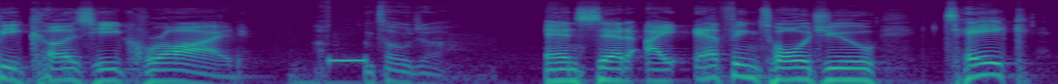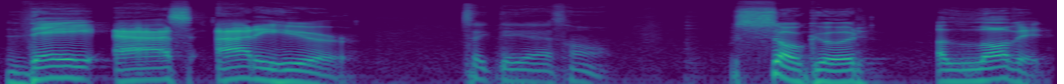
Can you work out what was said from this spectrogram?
because he cried. I told y'all. And said, I effing told you, take they ass out of here. Take they ass home. So good. I love it.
